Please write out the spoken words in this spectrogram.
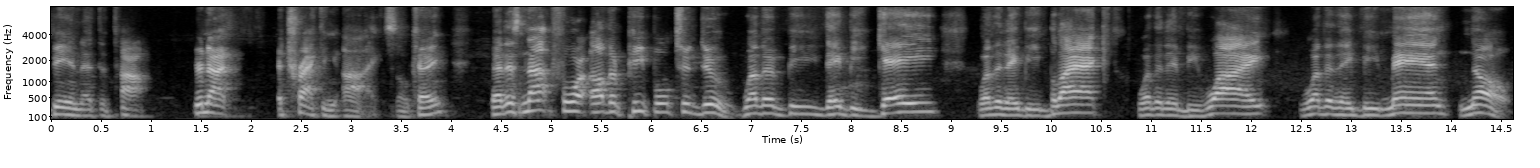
being at the top. You're not attracting eyes. Okay, that is not for other people to do. Whether it be they be gay, whether they be black, whether they be white, whether they be man. No,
